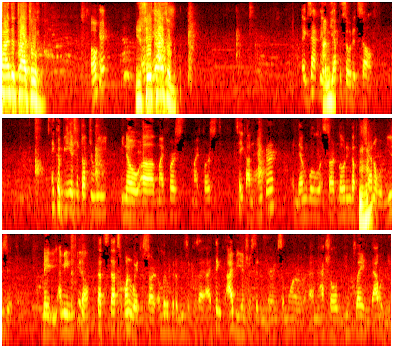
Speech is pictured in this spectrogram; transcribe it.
find the title. Okay. You say Yeah. title. Exactly, I'm- the episode itself. It could be introductory, you know, uh, my first my first take on Anchor, and then we'll start loading up the Mhm. channel with music. Maybe. I mean, you know, that's that's one way to start a little bit of music because I, I think I'd be interested in hearing some more an actual you playing. That would be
